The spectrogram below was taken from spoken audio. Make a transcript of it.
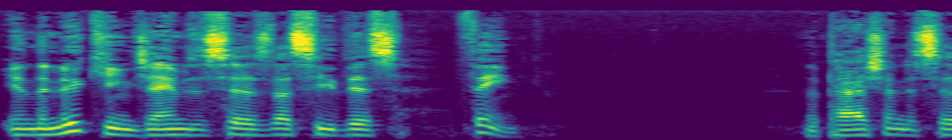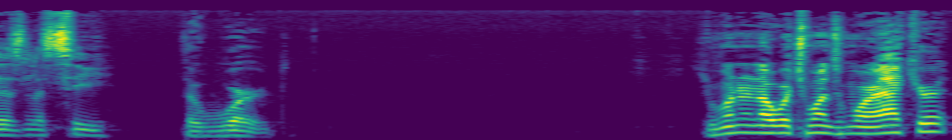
In the New King James, it says, let's see this thing. The Passion, it says, let's see the word. You want to know which one's more accurate?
